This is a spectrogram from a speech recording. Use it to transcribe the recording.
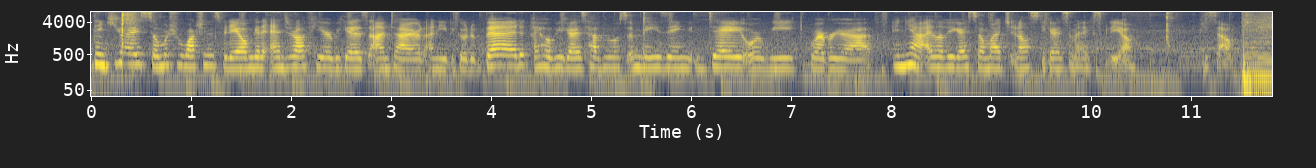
thank you guys so much for watching this video. I'm gonna end it off here because I'm tired. I need to go to bed. I hope you guys have the most amazing day or week wherever you're at. And yeah, I love you guys so much and I'll see you guys in my next video. Peace out.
